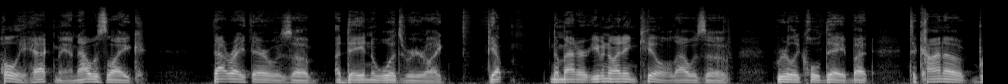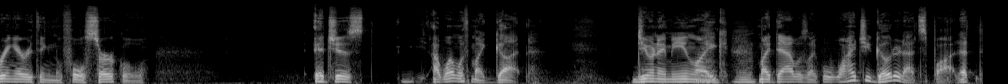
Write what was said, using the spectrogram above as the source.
holy heck, man, that was like, that right there was a, a day in the woods where you're like, yep, no matter, even though I didn't kill, that was a really cool day. But to kind of bring everything in the full circle, it just I went with my gut. Do you know what I mean? Like mm-hmm. my dad was like, "Well, why'd you go to that spot? That,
